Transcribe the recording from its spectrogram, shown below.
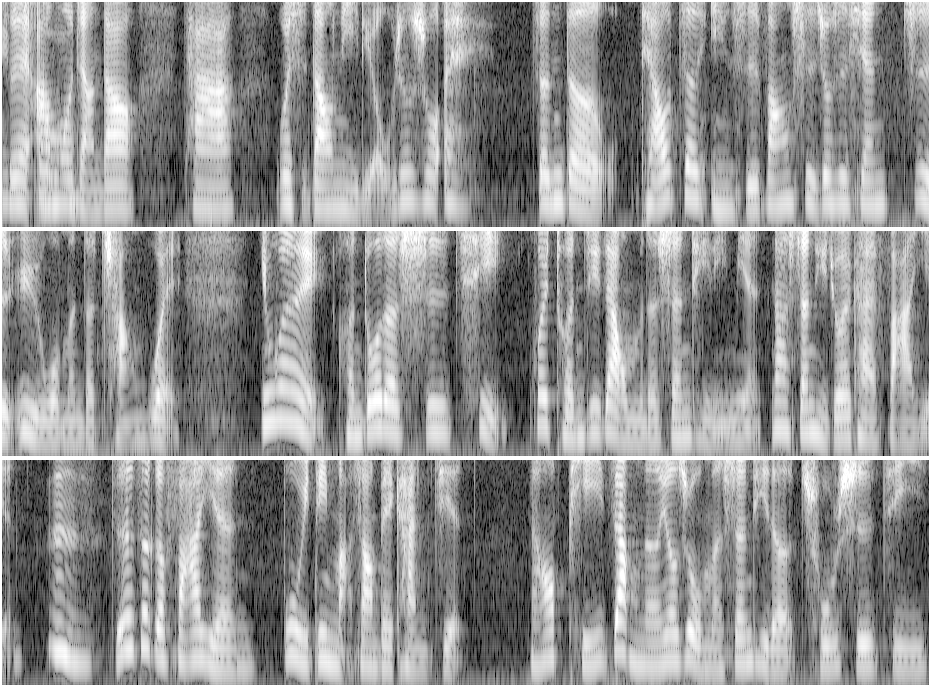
所以阿莫讲到他胃食道逆流，我就说，哎、欸，真的调整饮食方式就是先治愈我们的肠胃，因为很多的湿气会囤积在我们的身体里面，那身体就会开始发炎。嗯，只是这个发炎不一定马上被看见。然后脾脏呢，又是我们身体的除湿机，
